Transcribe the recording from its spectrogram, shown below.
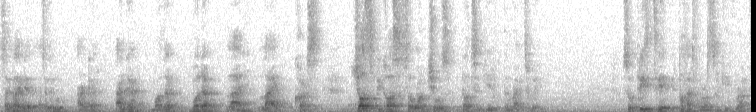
Sacrifice like that, acceptable anger, anger, mother, mother, lie, lie, curse. Just because someone chose not to give the right way. So please, it's very important for us to give right.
